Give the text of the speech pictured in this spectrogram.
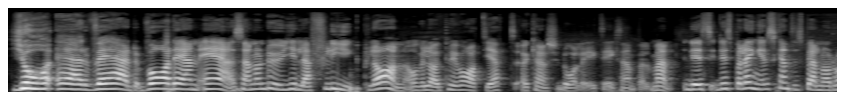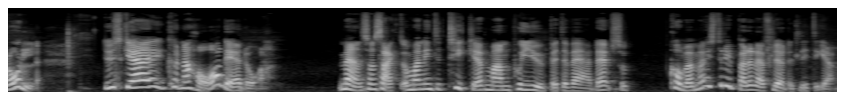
jag är värd vad det än är. Sen om du gillar flygplan och vill ha ett privatjet, kanske dåligt exempel, men det, det spelar ingen, det ska inte spela någon roll. Du ska kunna ha det då. Men som sagt, om man inte tycker att man på djupet är värd det, så kommer man ju strypa det där flödet lite grann.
